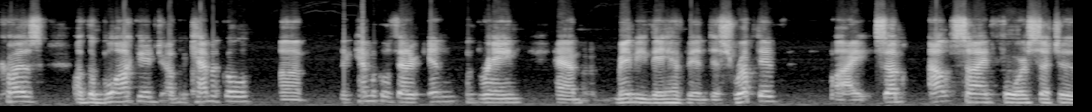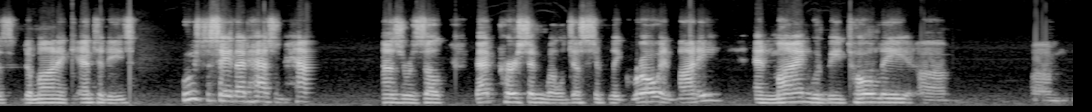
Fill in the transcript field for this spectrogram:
because of the blockage of the chemical, um, the chemicals that are in the brain have maybe they have been disrupted by some outside force, such as demonic entities, Who's to say that hasn't happened? As a result, that person will just simply grow in body, and mind would be totally, um, um,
